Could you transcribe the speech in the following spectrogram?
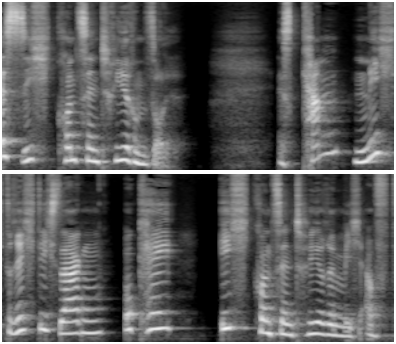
es sich konzentrieren soll. Es kann nicht richtig sagen, okay, ich konzentriere mich auf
